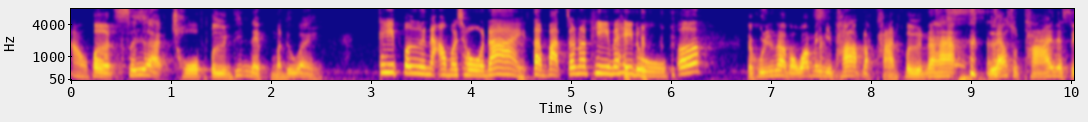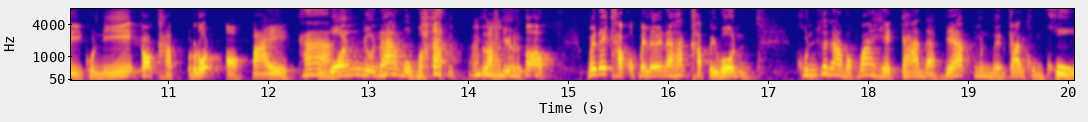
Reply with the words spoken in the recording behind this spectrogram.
เอาๆ เปิดเสื้อโชว์ปืนที่เหน็บมาด้วย ทีปืนน่ะเอามาโชว์ได้ แต่บัตรเจ้าหน้าที่ไม่ให้ดู เออ แต่คุณยุทธนาบอกว่าไม่มีภาพหลักฐานปืนนะฮะ แล้วสุดท้ายเนี่ยสี่คนนี้ก็ขับรถออกไป ค่ะ วนอยู่หน้าหมู่บ้านอือหือหลายรอบ ไม่ได้ขับออกไปเลยนะฮะ ขับไปวน คุณยุทธนาบอกว่าเหตุการณ์แบบเนี้ยมันเหมือนการข่มขู่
